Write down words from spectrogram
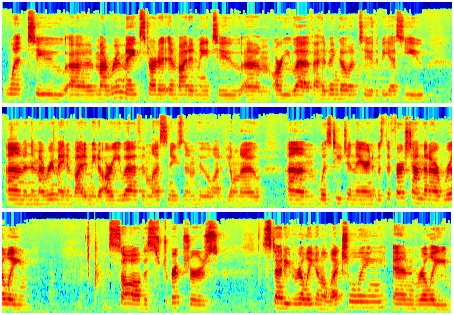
went to uh, my roommate started invited me to um, RUF. I had been going to the BSU um, and then my roommate invited me to RUF, and Les Newsom, who a lot of y'all know, um, was teaching there. And it was the first time that I really saw the scriptures studied really intellectually and really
